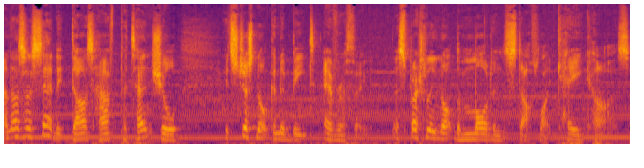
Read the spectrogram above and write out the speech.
And as I said, it does have potential. It's just not going to beat everything, especially not the modern stuff like K cars.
